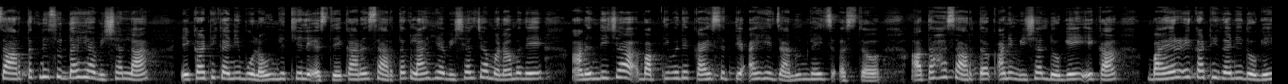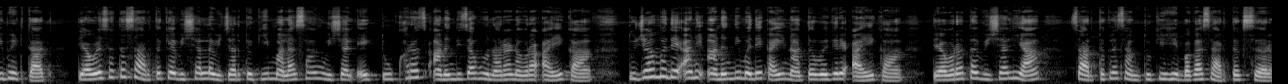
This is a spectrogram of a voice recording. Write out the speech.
सार्थकने सुद्धा ह्या विशालला एका ठिकाणी बोलावून घेतलेले असते. कारण सार्थकला ह्या विशालच्या मनामध्ये आनंदीच्या बाबतीमध्ये काय सत्य आहे हे जाणून घ्यायचं असतं. आता हा सार्थक आणि विशाल दोघेही एका बाहेर एका ठिकाणी दोघेही भेटतात. त्यावेळेस आता सार्थक या विशालला विचारतो की मला सांग विशाल एक तू खरंच आनंदीचा होणारा नवरा आहे का? तुझ्यामध्ये आणि आनंदीमध्ये काही नातं वगैरे आहे का? त्यावर आता विशाल या सार्थकला सांगतो की हे बघा सार्थक सर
